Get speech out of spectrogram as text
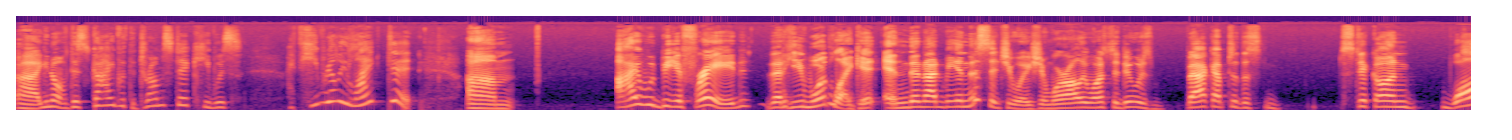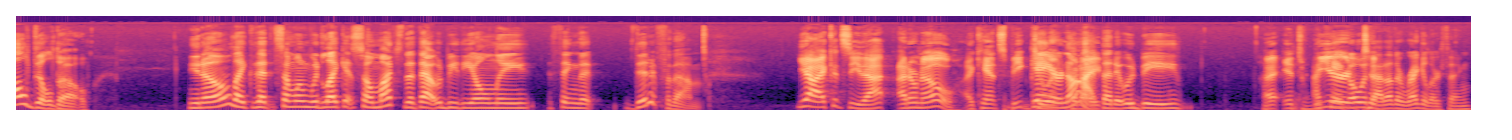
uh, you know, this guy with the drumstick. He was, he really liked it. Um, I would be afraid that he would like it, and then I'd be in this situation where all he wants to do is back up to the stick on wall dildo. You know, like that someone would like it so much that that would be the only thing that did it for them, Yeah, I could see that. I don't know. I can't speak gay to it, or not. I- that it would be. I- it's weird I can't go with to that other regular thing.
